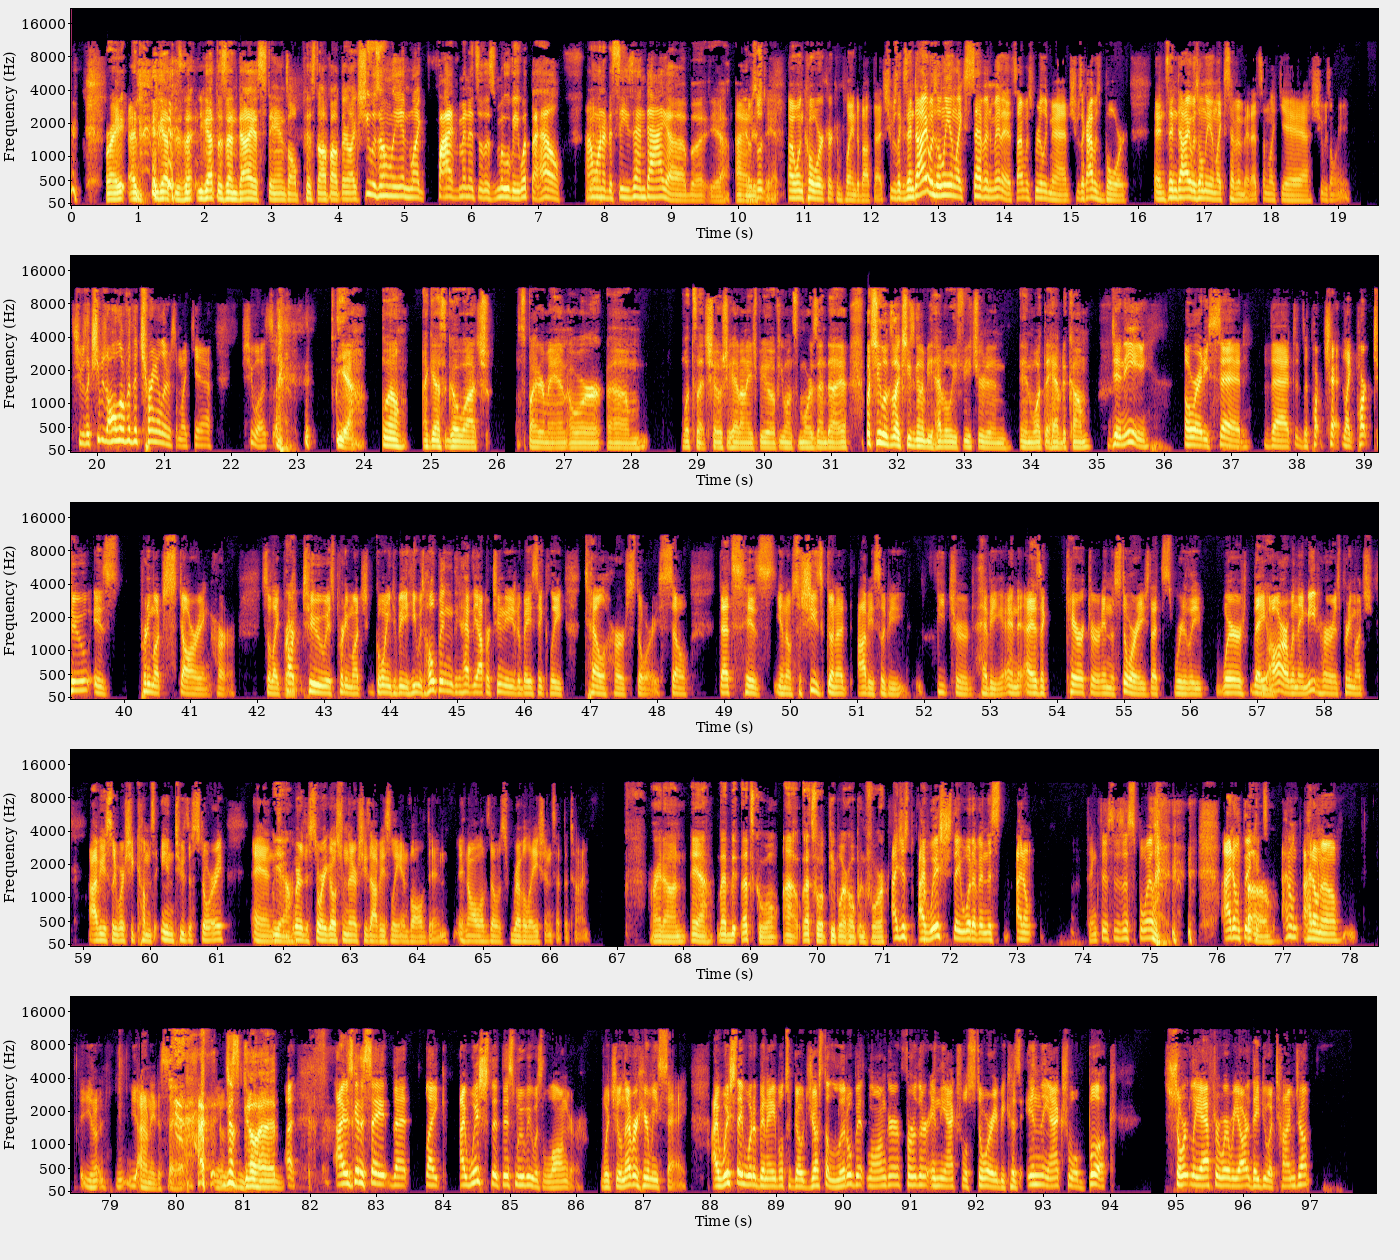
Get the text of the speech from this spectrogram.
right? And you got the you got the Zendaya stands all pissed off out there, like she was only in like five minutes of this movie. What the hell? I Yeah. wanted to see Zendaya, but yeah, I was what- understand. My one coworker complained about that. She was like, Zendaya was only in like seven minutes. I was really mad. She was like, I was bored, and Zendaya was only in like seven minutes. I'm like, yeah, she was only. She was like, she was all over the trailers. I'm like, yeah, she was. Yeah. Well, I guess go watch Spider Man or um, what's that show she had on HBO if you want some more Zendaya. But she looks like she's going to be heavily featured in in what they have to come. Denis already said that the part, like part two, is pretty much starring her. So like part Right. two is pretty much going to be. He was hoping to have the opportunity to basically tell her story. So that's his, you know. So she's gonna obviously be featured heavy, and as a character in the stories, that's really where they Yeah. are when they meet her. Is pretty much obviously where she comes into the story and Yeah. where the story goes from there she's obviously involved in in all of those revelations at the time Right on. Yeah, that that's cool. Uh, that's what people are hoping for. i just i wish they would have and this i don't think this is a spoiler i don't think it's Uh-oh. i don't i don't know you know i don't need to say it Just go ahead. i was going to say that like i wish that this movie was longer which you'll never hear me say i wish they would have been able to go just a little bit longer further in the actual story because in the actual book shortly after where we are they do a time jump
